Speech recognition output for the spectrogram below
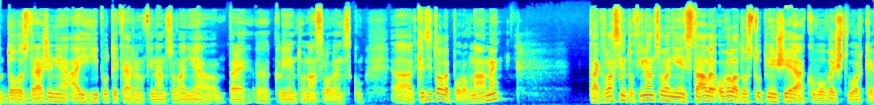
do zdraženia aj hypotekárneho financovania pre e, klientov na Slovensku. Keď si to ale porovnáme, tak vlastne to financovanie je stále oveľa dostupnejšie ako vo V4.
